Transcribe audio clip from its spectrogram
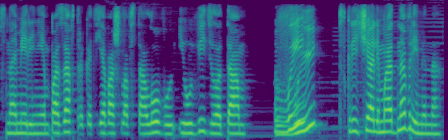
С намерением позавтракать я вошла в столовую и увидела там... «Вы?» — вскричали мы одновременно.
